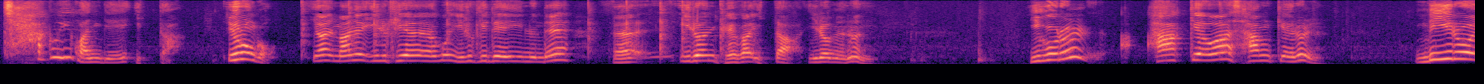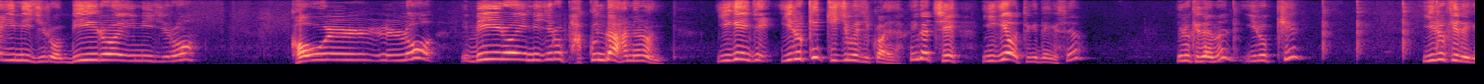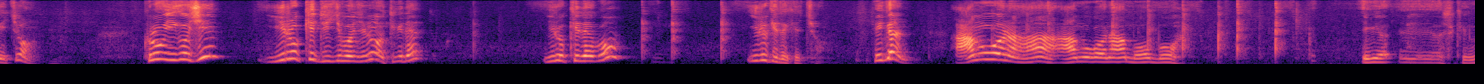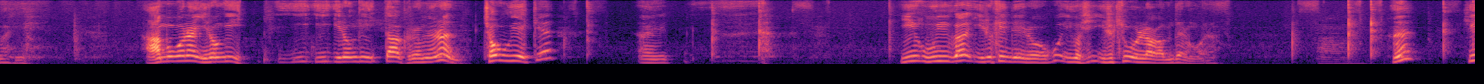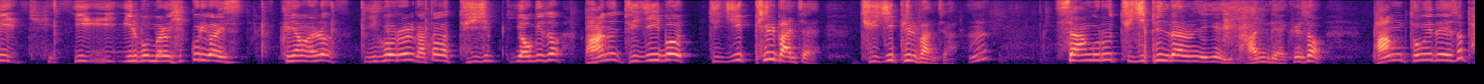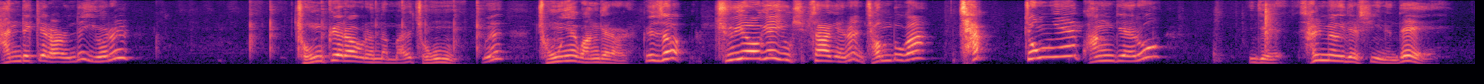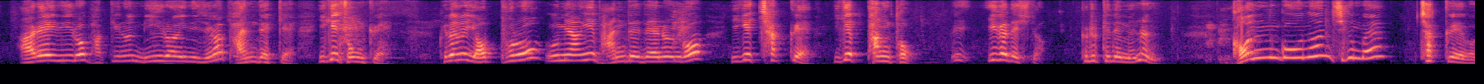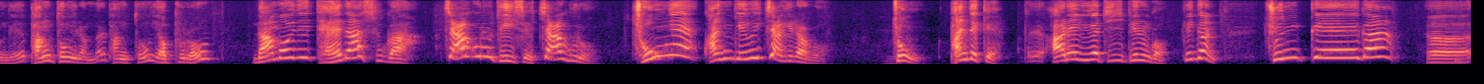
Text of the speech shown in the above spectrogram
착의 관계에 있다. 이런 거. 야, 만약 이렇게 하고 이렇게 돼 있는데 에, 이런 괘가 있다 이러면은 이거를 하괘와 상괘를 mirror image로 mirror image로 거울로 mirror image로 바꾼다 하면은 이게 이제 이렇게 뒤집어질 거예요. 그러니까 제 이게 어떻게 되겠어요? 이렇게 되면 이렇게 이렇게 되겠죠. 그리고 이것이 이렇게 뒤집어지면 어떻게 돼? 이렇게 되고 이렇게 되겠죠. 그러니까 아무거나 아무거나 뭐뭐 뭐, 이게 어떻게 된 아무거나 이런 게 이, 이, 이런 게 있다 그러면은 저 위에 게 아니, 이 우위가 이렇게 내려오고 이것이 이렇게 올라가면 되는 거예요. 아. 이, 이, 이, 일본 말로 흰꼬리가 있, 그야말로 이거를 갖다가 뒤집 여기서 반은 뒤집어 뒤집힐 반자 뒤집힐 반자 응? 쌍으로 뒤집힌다는 얘기가 반대 그래서 방통에 대해서 반대께라고 하는데 이거를 종괴라고 그런단 말이에요. 종 응? 종의 관계라고 그래 그래서 주역의 64개는 전부가 착종의 관계로 이제 설명이 될 수 있는데 아래 위로 바뀌는 미러 이미지가 반대께. 이게 종괴. 그 다음에 옆으로 음양이 반대되는 거 이게 착괴 이게 방통. 이, 가 되시죠? 그렇게 되면은 건고는 지금 뭐야 착괴의 관계예요. 방통이란 말이에요 방통. 옆으로 나머지 대다수가 짝으로 돼 있어요. 짝으로. 종의 관계의 짝이라고. 종. 반대께. 아래 위가 뒤집히는 거. 그러니까 준괴가 어,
